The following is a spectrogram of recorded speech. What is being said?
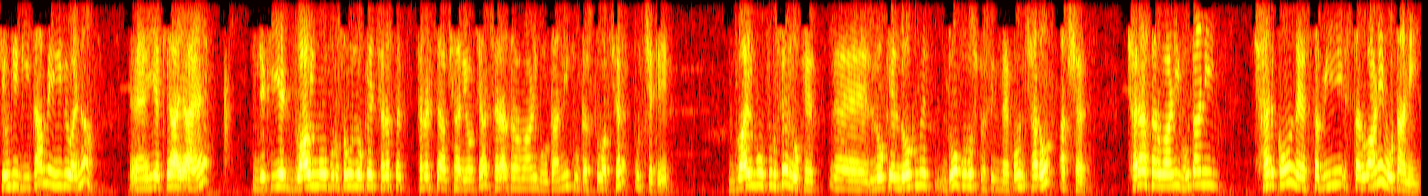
क्योंकि गीता में ही जो है ना ये क्या आया है? देखिए द्वामो पुरुषो लोके क्षरस अक्षर योचा क्षरा सर्वाणी भूटानी कूटस्थो अक्षर उच्चते द्वाइमो पुरुष लोके लोके लोक में दो पुरुष प्रसिद्ध है। कौन? क्षर और अक्षर। क्षरा सर्वाणी भूतानी क्षर कौन है सभी सर्वाणी भूतानी,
